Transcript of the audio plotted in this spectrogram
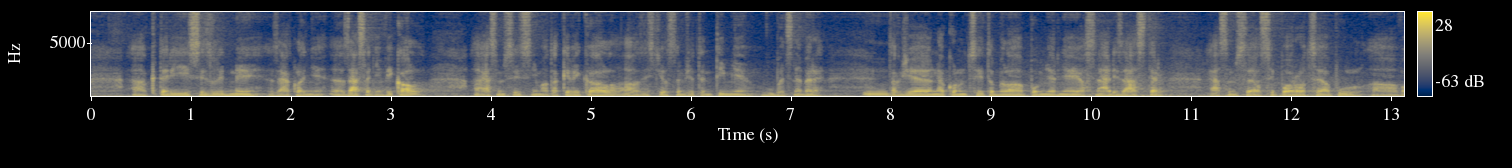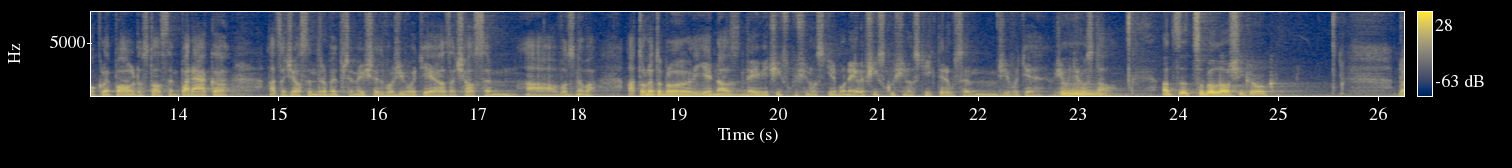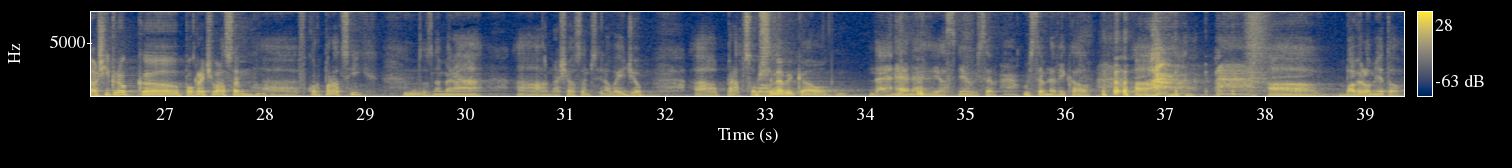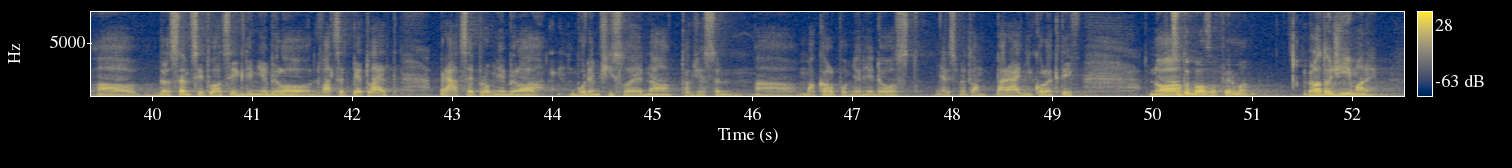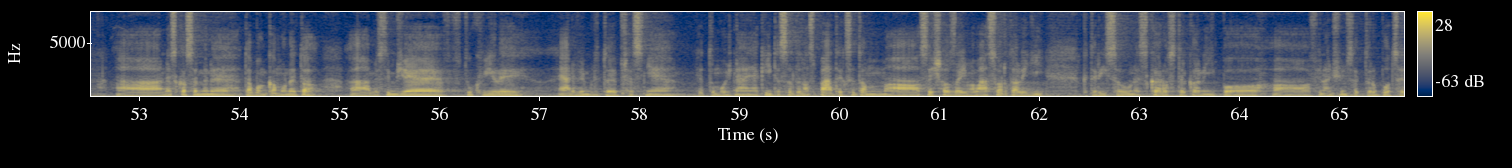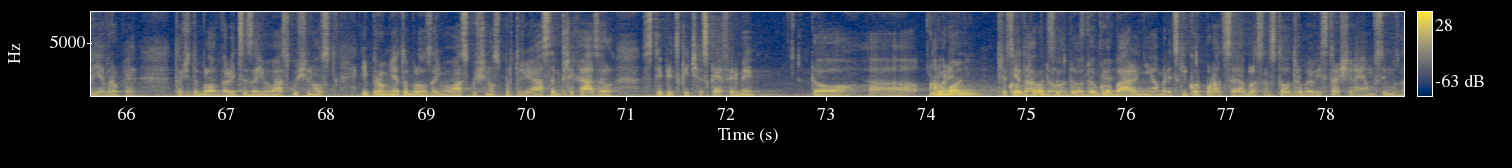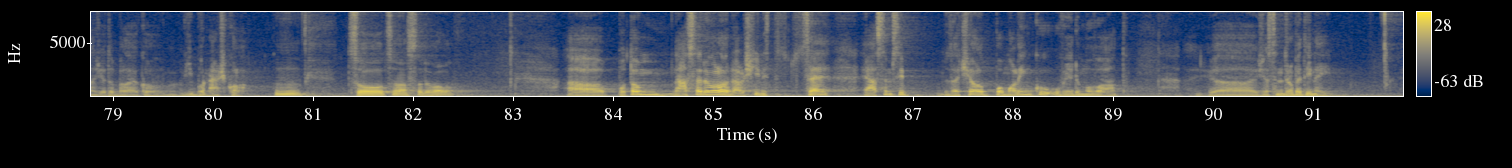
který si s lidmi základně, zásadně vykal. A já jsem si s nima taky vykal a zjistil jsem, že ten tým mě vůbec nebere. Mm. Takže na konci to byla poměrně jasná disaster. Já jsem se asi po roce a půl oklepal, dostal jsem padáka a začal jsem drobet přemýšlet o životě a začal jsem a, od znova. A tohle to byla jedna z největších zkušeností nebo nejlepších zkušeností, kterou jsem v životě, v životě mm. dostal. A co, byl další krok? Další krok, eh, pokračoval jsem eh, v korporacích, mm. to znamená, a našel jsem si nový job, a pracoval... Už jsi nevykal? Ne, ne, ne, jasně, už jsem, už jsem nevykal. A, a bavilo mě to. A byl jsem v situaci, kdy mě bylo 25 let, práce pro mě byla bodem číslo jedna, takže jsem makal poměrně dost, měli jsme tam parádní kolektiv. No a Co to byla za firma? Byla to GE Money. A dneska se jmenuje ta banka Moneta. A myslím, že v tu chvíli já nevím, kdy to je přesně, je to možná nějaký deset let zpátek, se tam sešla zajímavá sorta lidí, kteří jsou dneska roztrkaný po finančním sektoru po celé Evropě. Takže to byla velice zajímavá zkušenost. I pro mě to byla zajímavá zkušenost, protože já jsem přecházel z typicky české firmy do, uh, globální přesně tak, do, do, do, globální americké korporace a byl jsem z toho drobě vystrašený a musím uznat, že to byla jako výborná škola. Mm. Co, co následovalo? A potom následovala další instituce. Já jsem si začal pomalinku uvědomovat, že jsem drobet jiný.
